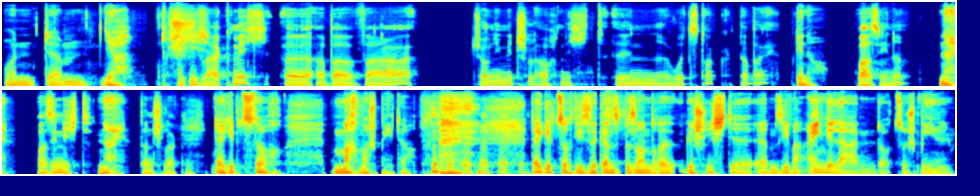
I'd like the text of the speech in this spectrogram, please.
Und ähm, ja, Schlag mich, äh, aber war Joni Mitchell auch nicht in Woodstock dabei? genau. War sie, ne? Nein, War sie nicht. nein. Dann schlag mich. Da gibt es doch, machen wir später. Da gibt es doch diese ganz besondere Geschichte. Ähm, sie war eingeladen, dort zu spielen.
